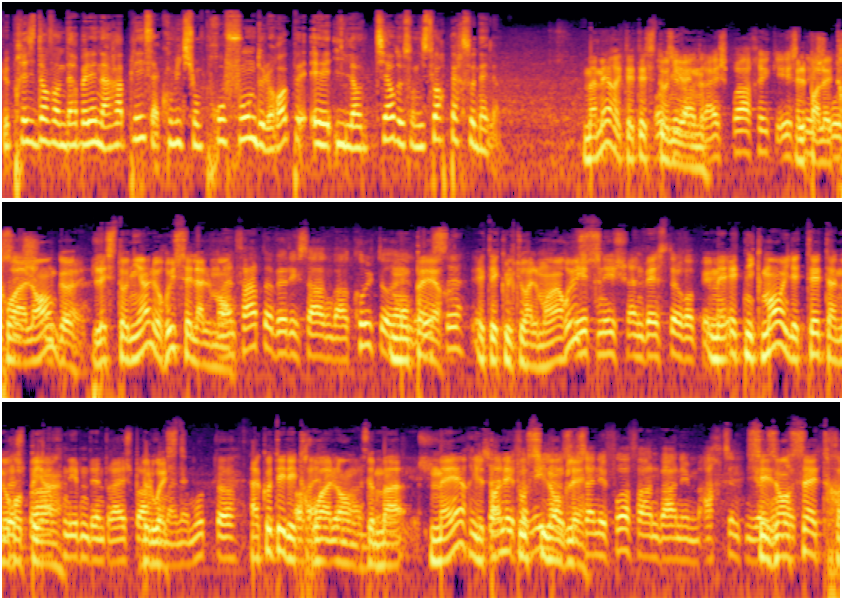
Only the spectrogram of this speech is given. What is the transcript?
le président Van der Bellen a rappelé sa conviction profonde de l'Europe et il en tire de son histoire personnelle. Ma mère était estonienne. Elle parlait trois langues, l'estonien, le russe et l'allemand. Mon père était culturellement un russe, mais ethniquement, il était un Européen de l'Ouest. À côté des trois langues de ma mère, il parlait aussi l'anglais. Ses ancêtres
